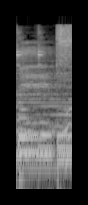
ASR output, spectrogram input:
day.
